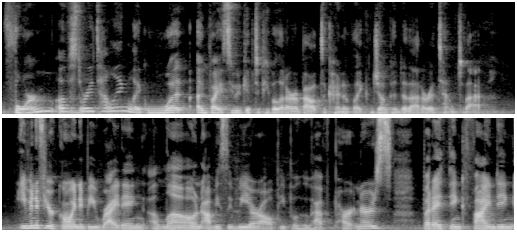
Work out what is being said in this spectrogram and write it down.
form of storytelling, like what advice you would give to people that are about to kind of like jump into that or attempt that. even if you're going to be writing alone, obviously we are all people who have partners, but I think finding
